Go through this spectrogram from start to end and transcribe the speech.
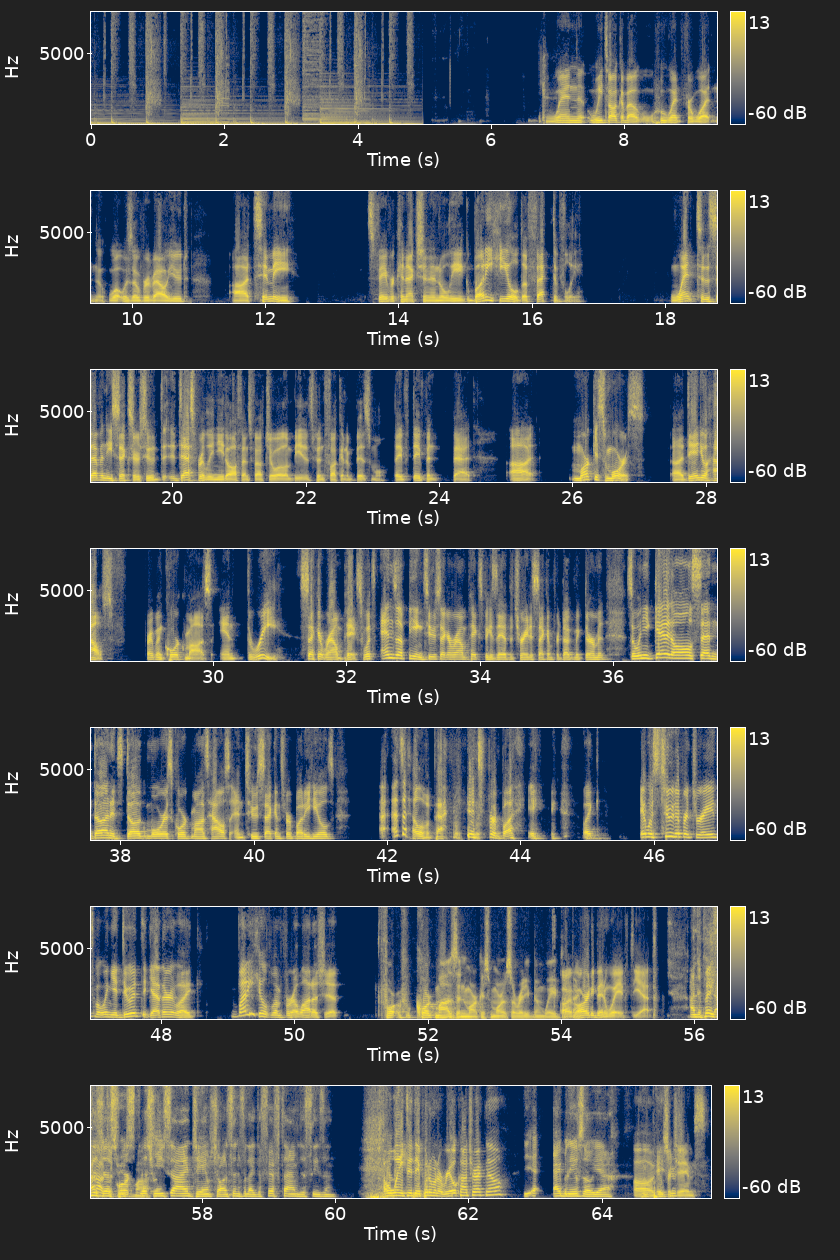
When we talk about who went for what and what was overvalued, uh, Timmy's favorite connection in the league, Buddy Hield effectively went to the 76ers who d- desperately need offense without Joel Embiid. It's been fucking abysmal. They've they've been bad. Uh, Marcus Morris, uh, Danuel House, Furkan Korkmaz, and three second round picks, what ends up being two second round picks because they had to trade a second for Doug McDermott. So when you get it all said and done, it's Doug Morris, Korkmaz House, and two seconds for Buddy Hields. That's a hell of a package for Buddy. like it was two different trades, but when you do it together, like Buddy Hield went for a lot of shit. For, for Korkmaz and Marcus Morris already been waived. Oh, I've already been waived. Yeah. And the Pacers just, re- just re-signed James Johnson for like the fifth time this season. Oh wait, did they put him on a real contract now? Yeah, I believe so. Yeah. Oh, good for James.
